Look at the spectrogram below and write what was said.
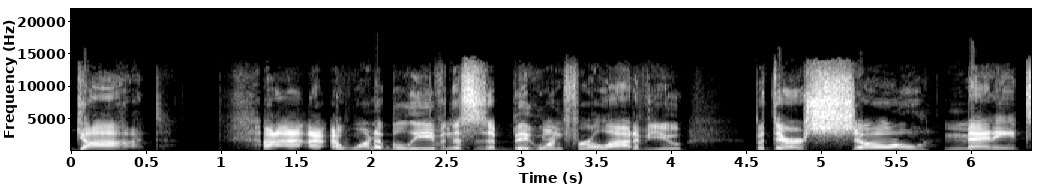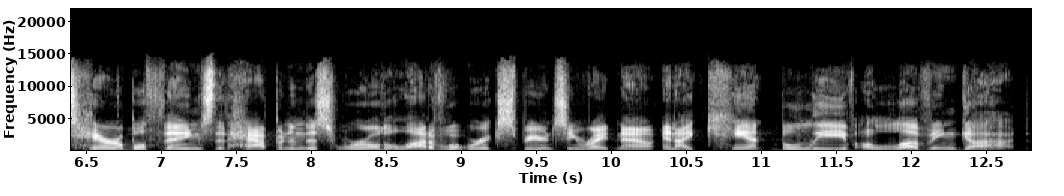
God. I, I, I want to believe, and this is a big one for a lot of you, but there are so many terrible things that happen in this world, a lot of what we're experiencing right now, and I can't believe a loving God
